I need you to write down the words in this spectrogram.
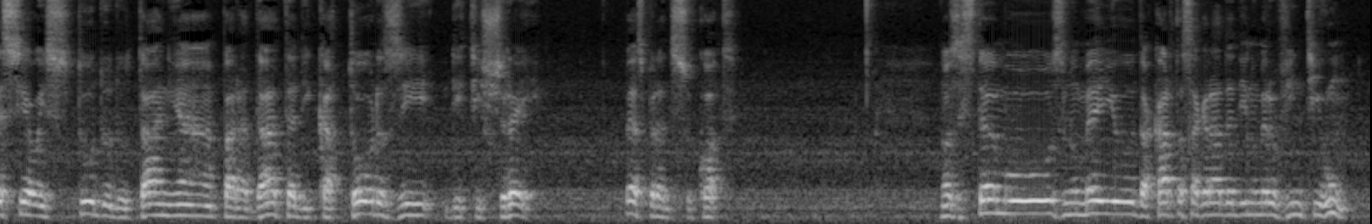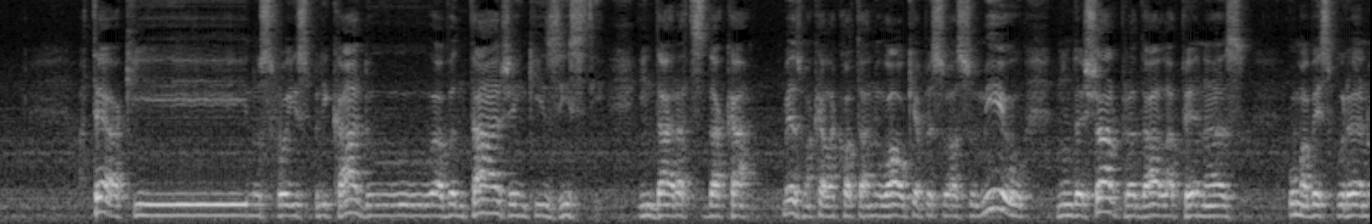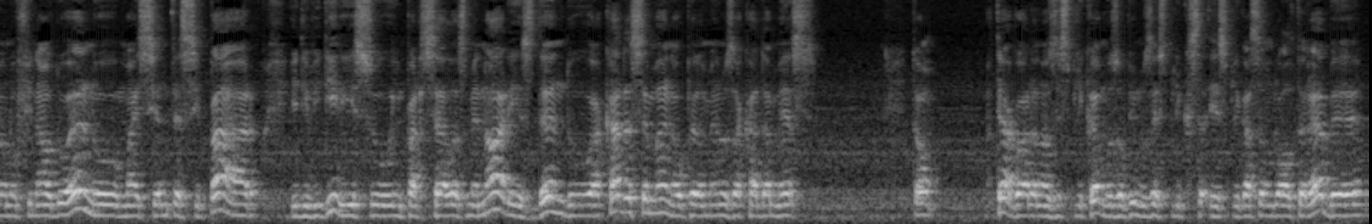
Esse é o estudo do Tânia para a data de 14 de Tishrei, véspera de Sukkot. Nós estamos no meio da carta sagrada de número 21. Até aqui nos foi explicado a vantagem que existe em dar a tzedakah, mesmo aquela cota anual que a pessoa assumiu, não deixar para dá-la apenas uma vez por ano no final do ano, mas se antecipar e dividir isso em parcelas menores, dando a cada semana ou pelo menos a cada mês. Então, até agora nós explicamos, ouvimos a explicação do Alter Rebbe,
